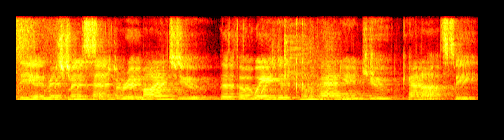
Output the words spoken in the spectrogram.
The Enrichment Center reminds you that the weighted companion cube cannot speak.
